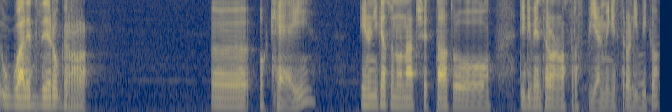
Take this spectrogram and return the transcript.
uguale 0 grr. Uh, ok. In ogni caso non ha accettato di diventare una nostra spia il ministro libico.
